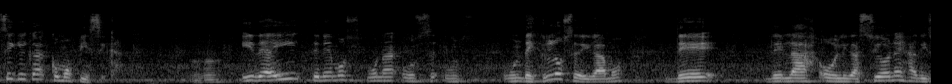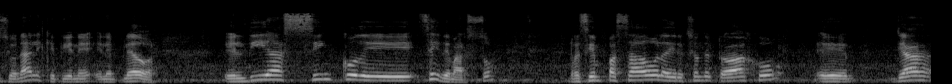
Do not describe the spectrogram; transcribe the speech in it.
psíquica como física. Y de ahí tenemos una, un, desglose, digamos, de, de las obligaciones adicionales que tiene el empleador. El día 5 de 6 de marzo, recién pasado, la Dirección del Trabajo eh, ya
